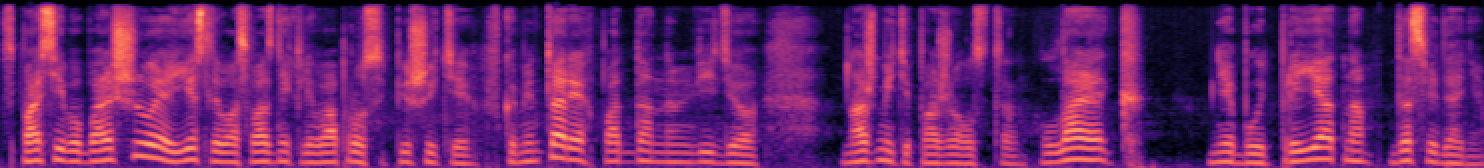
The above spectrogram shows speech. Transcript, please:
Спасибо большое. Если у вас возникли вопросы, пишите в комментариях под данным видео. Нажмите, пожалуйста, лайк. Мне будет приятно. До свидания.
